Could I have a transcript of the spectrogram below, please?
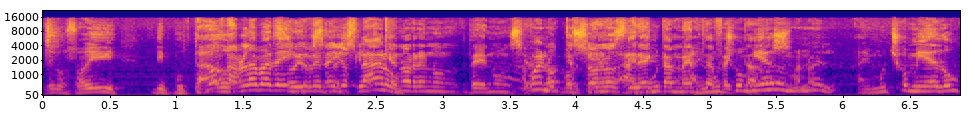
Digo, soy diputado. No, hablaba de ellos, ellos claro. ¿por qué no denuncian? Bueno, ¿no? Que porque son los hay directamente hay mucho afectados. miedo, Manuel. Hay mucho miedo.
